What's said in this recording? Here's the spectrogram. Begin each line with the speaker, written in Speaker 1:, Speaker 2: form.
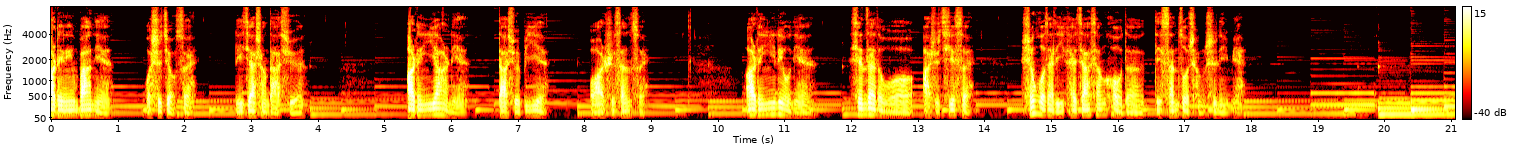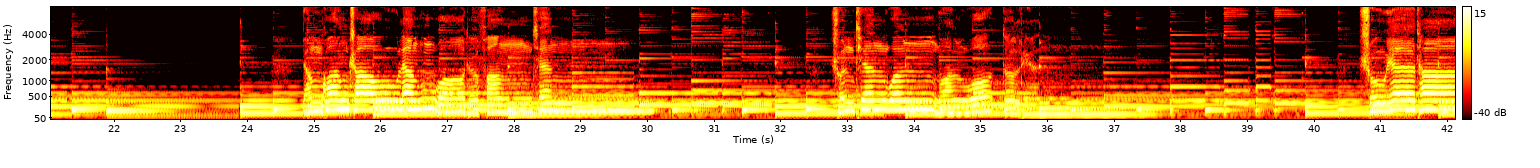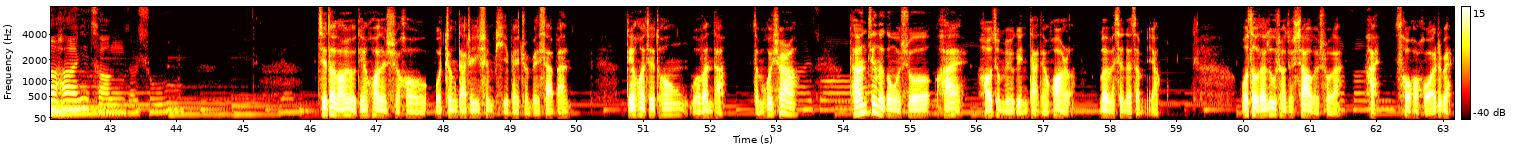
Speaker 1: 二零零八年，我十九岁，离家上大学。二零一二年，大学毕业，我二十三岁。二零一六年，现在的我二十七岁，生活在离开家乡后的第三座城市里面。
Speaker 2: 阳光照亮我的房间，春天温暖我的脸，树叶它还藏在树
Speaker 1: 接到老友电话的时候，我正带着一身疲惫准备下班。电话接通，我问他怎么回事啊？他安静的跟我说：“嗨，好久没有给你打电话了，问问现在怎么样。”我走在路上就笑了出来：“嗨，凑合活着呗。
